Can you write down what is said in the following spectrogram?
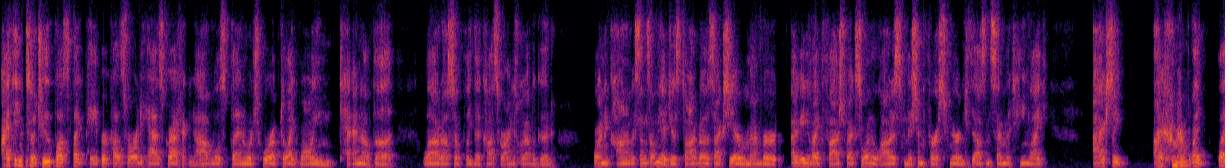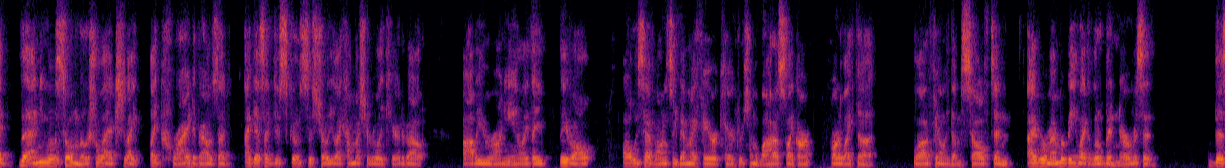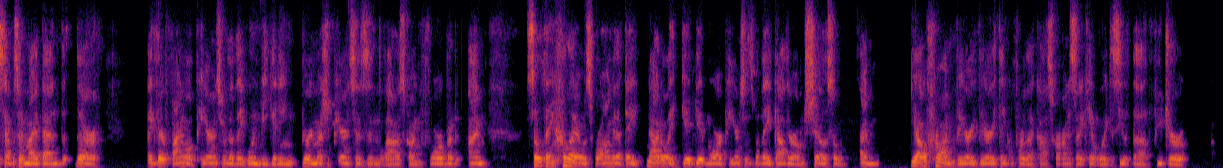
I think so too. Plus, like Papercutz already has graphic novels planned, which we're up to like volume ten of the Loud House. Hopefully, the Casagrandes will have a good run in comics. And something I just thought about is actually I remember I getting like flashbacks to when the Loudest Mission first premiered in 2017. Like, I actually I remember like like the ending was so emotional. I actually like like cried about. So I, I guess it just goes to show you like how much I really cared about Bobby and Ronnie, and like they they've all always have honestly been my favorite characters from the Loud House. Like aren't part of like the Loud family themselves. And I remember being like a little bit nervous that this episode might have been their like their final appearance, or that they wouldn't be getting very much appearances in the Loud House going forward. But I'm so thankful that I was wrong that they not only did get more appearances, but they got their own show. So I'm yeah, overall, I'm very, very thankful for that Casagrandes. I can't wait to see what the future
